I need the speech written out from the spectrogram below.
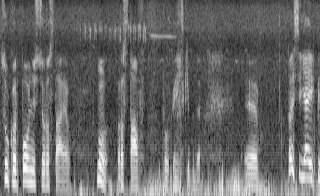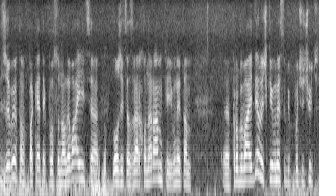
цукор повністю розтаяв. Ну, розстав по-українськи буде. Е, Тобто я їх підживив, там в пакетик просто наливається, ложиться зверху на рамки, і вони там е, пробивають дирочки, і вони собі по чуть-чуть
